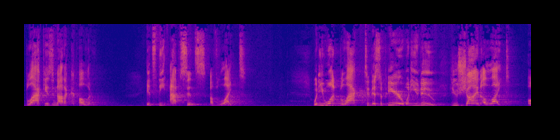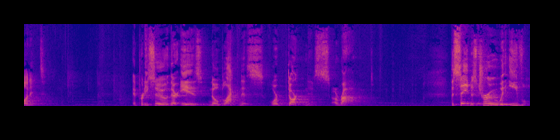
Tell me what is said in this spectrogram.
Black is not a color, it's the absence of light. When you want black to disappear, what do you do? You shine a light on it. And pretty soon there is no blackness or darkness around. The same is true with evil.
